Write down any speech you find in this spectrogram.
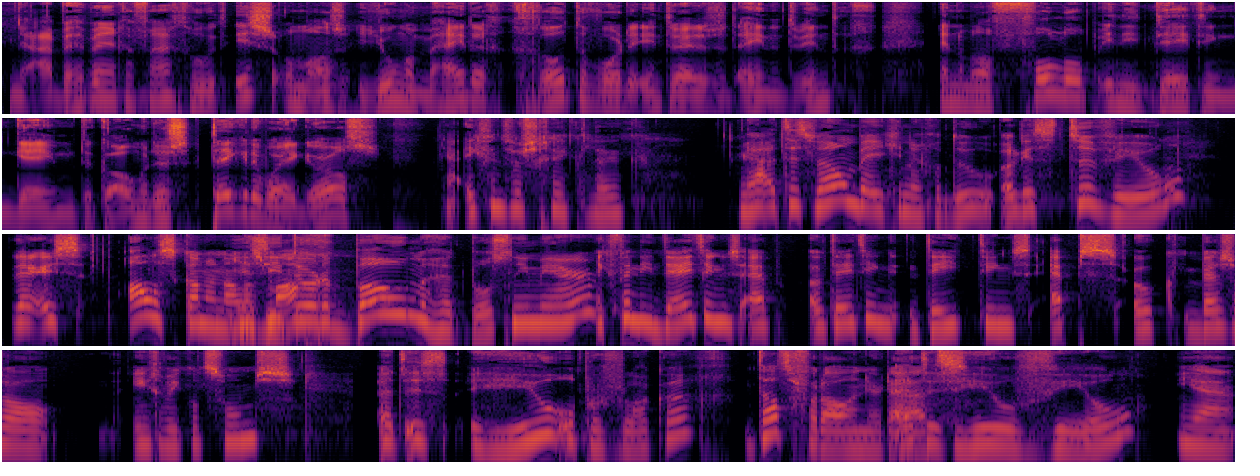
Ja, we hebben hen gevraagd hoe het is om als jonge meiden groot te worden in 2021. En om dan volop in die dating game te komen. Dus take it away, girls. Ja, ik vind het verschrikkelijk. Ja, het is wel een beetje een gedoe. Het is te veel. Er is alles kan en Je alles ziet mag. door de bomen het bos niet meer. Ik vind die datings app, dating, datings apps ook best wel ingewikkeld soms. Het is heel oppervlakkig. Dat vooral inderdaad. Het is heel veel. ja,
